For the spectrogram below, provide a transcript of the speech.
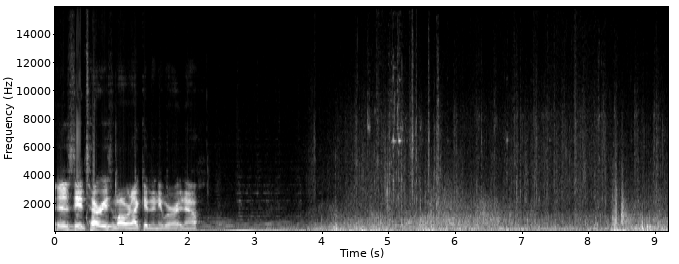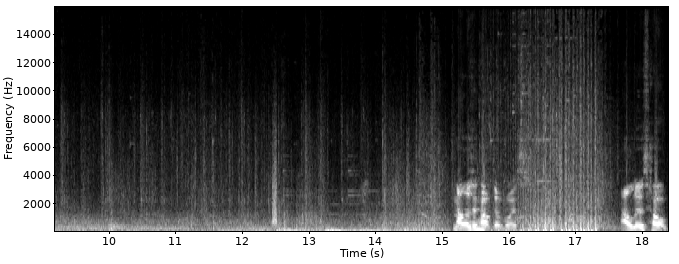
It is the entire reason why we're not getting anywhere right now. Not losing hope though, boys. I'll lose hope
